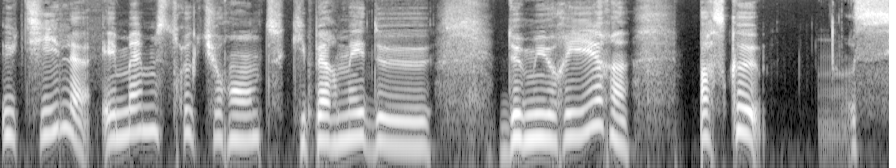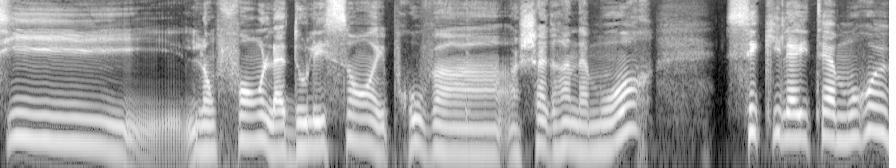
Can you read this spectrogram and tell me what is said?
utile et même structurante qui permet de, de mûrir parce que si l'enfant, l'adolescent éprouve un chagrin d'amour, c'est qu'il a été amoureux.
